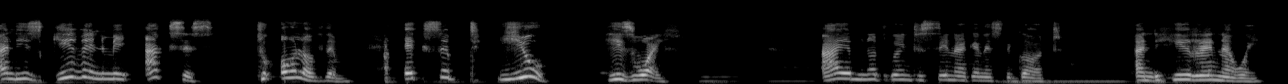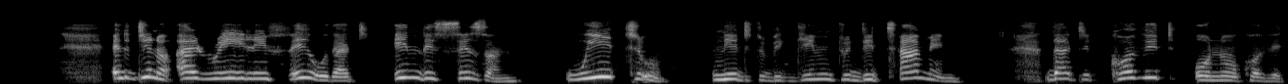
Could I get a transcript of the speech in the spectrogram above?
and he's given me access to all of them, except you his wife, I am not going to sin against God. And he ran away. And you know, I really feel that in this season, we too need to begin to determine that COVID or no COVID,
